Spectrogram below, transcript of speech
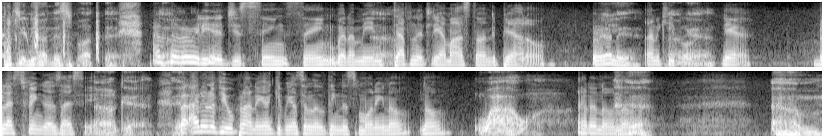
putting you on the spot there. I've never really heard you sing, sing, but I mean, definitely a master on the piano Really? On the keyboard. Okay. Yeah. Blessed fingers, I see. Okay. But I don't know if you were planning on giving us a little thing this morning. No, no, Wow. I don't know. No.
